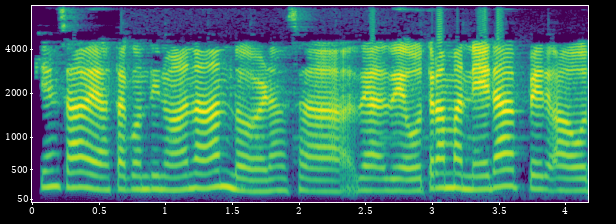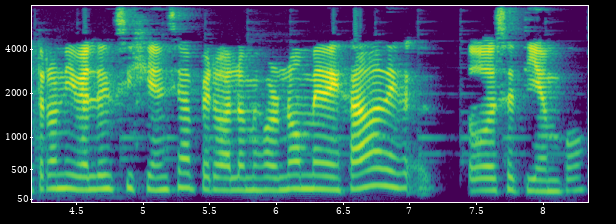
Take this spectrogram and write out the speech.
quién sabe, hasta continuaba nadando, ¿verdad? O sea, de, de, otra manera, pero a otro nivel de exigencia, pero a lo mejor no me dejaba de, todo ese tiempo.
